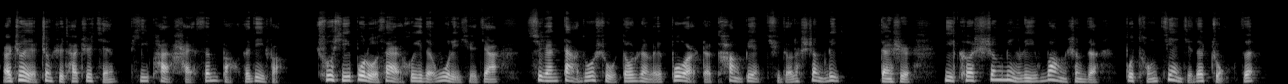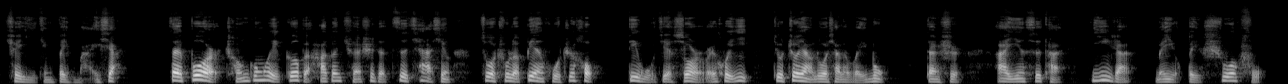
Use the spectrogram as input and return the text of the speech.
而这也正是他之前批判海森堡的地方。出席布鲁塞尔会议的物理学家虽然大多数都认为波尔的抗辩取得了胜利，但是，一颗生命力旺盛的不同见解的种子却已经被埋下。在波尔成功为哥本哈根诠释的自洽性做出了辩护之后，第五届索尔维会议就这样落下了帷幕。但是爱因斯坦依然没有被说服。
